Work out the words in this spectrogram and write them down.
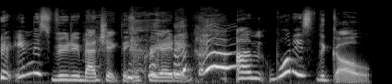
In this voodoo magic that you're creating, um, what is the goal?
